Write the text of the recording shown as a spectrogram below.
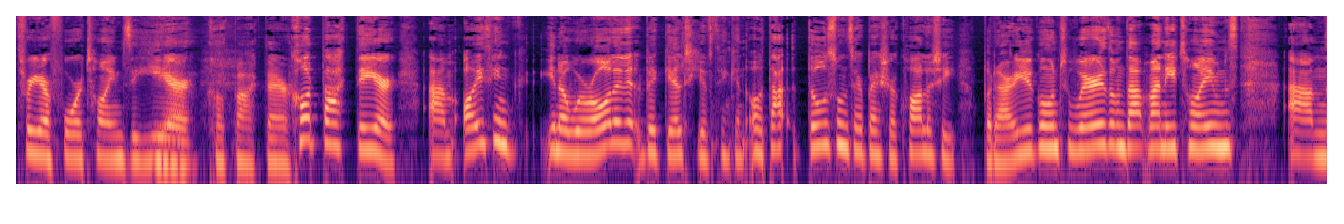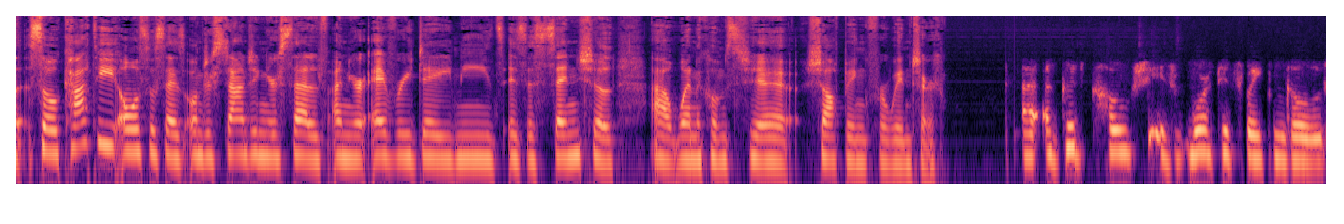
three or four times a year. Yeah, cut back there. Cut back there. Um, I think you know we're all a little bit guilty of thinking, oh, that those ones are better quality, but are you going to wear them that many times? Um, so Kathy also says understanding yourself and your everyday needs is essential uh, when it comes to shopping for winter a, good coat is worth its weight in gold.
